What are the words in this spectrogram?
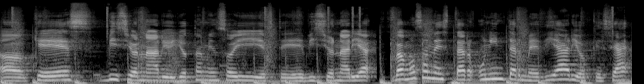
uh, que es visionario, yo también soy este, visionaria, vamos a necesitar un intermediario que sea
